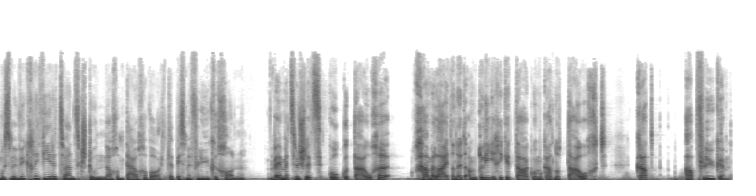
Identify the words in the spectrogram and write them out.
Muss man wirklich 24 Stunden nach dem Tauchen warten, bis man fliegen kann? Wenn man zum Beispiel jetzt geht, tauchen kann man leider nicht am gleichen Tag, wo man gerade noch taucht, gerade abfliegen.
